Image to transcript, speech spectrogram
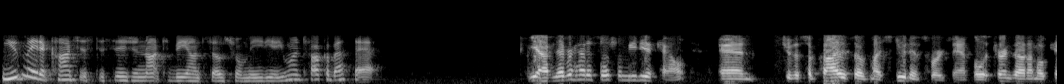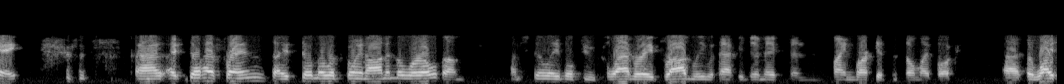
You've made a conscious decision not to be on social media. You want to talk about that? Yeah, I've never had a social media account, and to the surprise of my students, for example, it turns out I'm okay. uh, I still have friends. I still know what's going on in the world. Um, I'm still able to collaborate broadly with academics and find markets and sell my book. Uh, so life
